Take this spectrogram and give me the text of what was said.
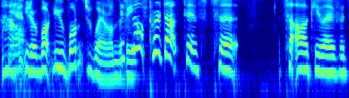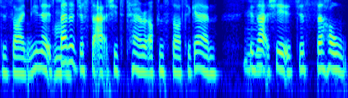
how, Yeah. you know what you want to wear on the It's beach. not productive to to argue over design. You know, Mm. it's better just to actually to tear it up and start again because actually it's just the whole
